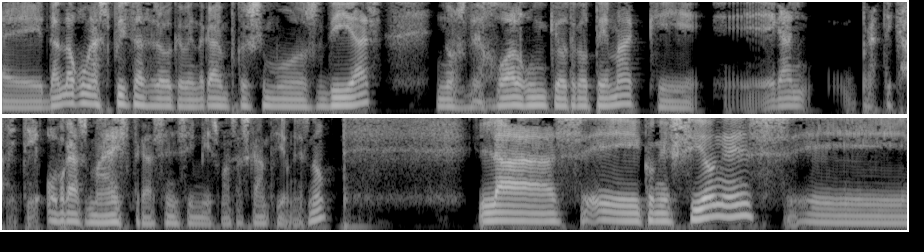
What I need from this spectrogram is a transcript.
eh, dando algunas pistas de lo que vendrá en próximos días, nos dejó algún que otro tema que eran prácticamente obras maestras en sí mismas, esas canciones, ¿no? Las eh, conexiones eh,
